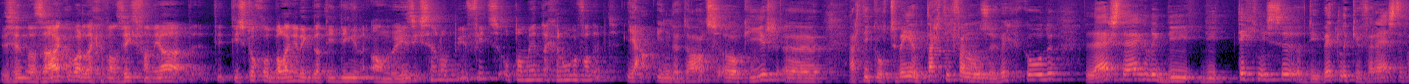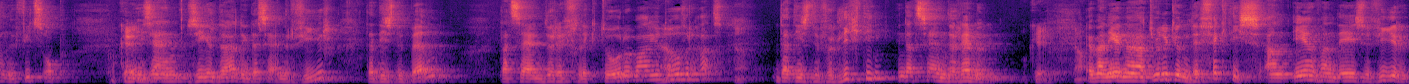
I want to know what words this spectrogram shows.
zijn dat zaken waar dat je van zegt van ja, het- het is toch wel belangrijk dat die dingen aanwezig zijn op je fiets op het moment dat je een ongeval hebt? Ja, inderdaad. Ook hier, eh, artikel 82 van onze wegcode lijst eigenlijk die, die technische of die wettelijke vereisten van de fiets op. En die zijn zeer duidelijk, dat zijn er vier. Dat is de bel, dat zijn de reflectoren waar je het over had, Ja. dat is de verlichting en dat zijn de remmen. Oké, ja. En wanneer er natuurlijk een defect is aan een van deze vier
